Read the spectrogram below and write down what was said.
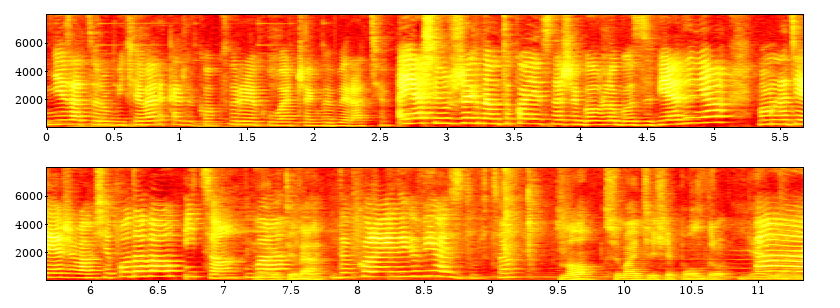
Nie za co lubicie werka, tylko który kubeczek wybieracie. A ja się już żegnam, to koniec naszego vlogu z Wiednia. Mam nadzieję, że Wam się podobał. I co? Chyba No i tyle. do kolejnych wjazdów, co? No, trzymajcie się, pozdro. Pa!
